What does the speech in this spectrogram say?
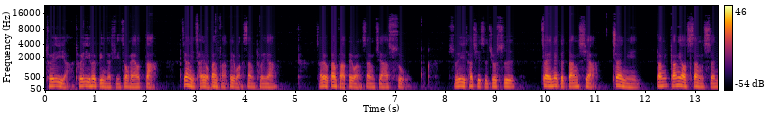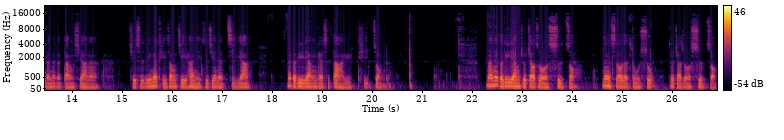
推力啊，推力会比你的体重还要大。这样你才有办法被往上推啊，才有办法被往上加速。所以它其实就是在那个当下，在你当刚要上升的那个当下呢，其实应该体重计和你之间的挤压，那个力量应该是大于体重的。那那个力量就叫做示重，那个时候的读数就叫做示重。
